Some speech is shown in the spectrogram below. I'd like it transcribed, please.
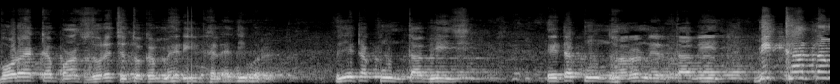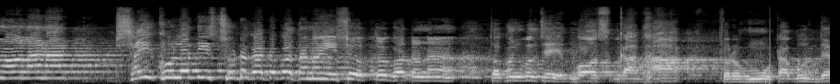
বড় একটা বাঁশ ধরেছে, তোকে মেরি ফেলে দিব রে। এটা কোন তাবিজ? এটা কোন ধরনের তাবিজ? বিখ্যাত মৌলানা সাইকুল হাদিস ছোটখাটো কথা নয়, সত্য ঘটনা। তখন বলছে, বস গাধা। তোর মোটা বুদ্ধে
